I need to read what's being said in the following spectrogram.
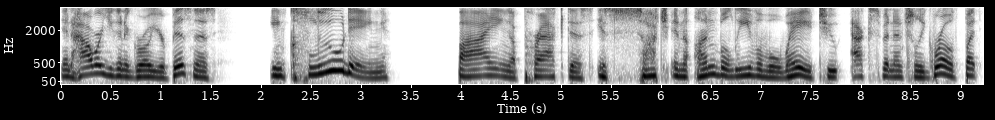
and how are you going to grow your business? Including buying a practice is such an unbelievable way to exponentially growth. But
